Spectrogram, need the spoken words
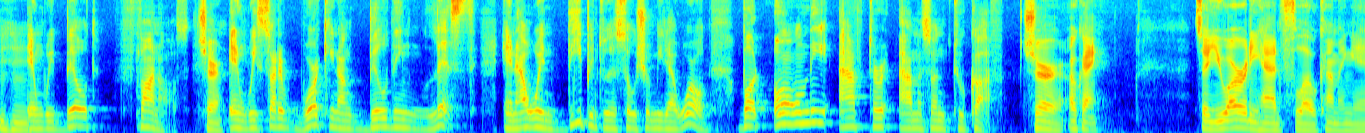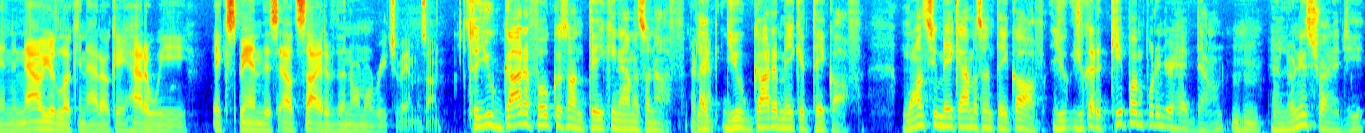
and we built funnels. Sure. And we started working on building lists. And I went deep into the social media world, but only after Amazon took off. Sure. Okay. So you already had flow coming in, and now you're looking at okay, how do we expand this outside of the normal reach of Amazon? So you gotta focus on taking Amazon off. Like you gotta make it take off. Once you make Amazon take off, you, you gotta keep on putting your head down mm-hmm. and learning strategy,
